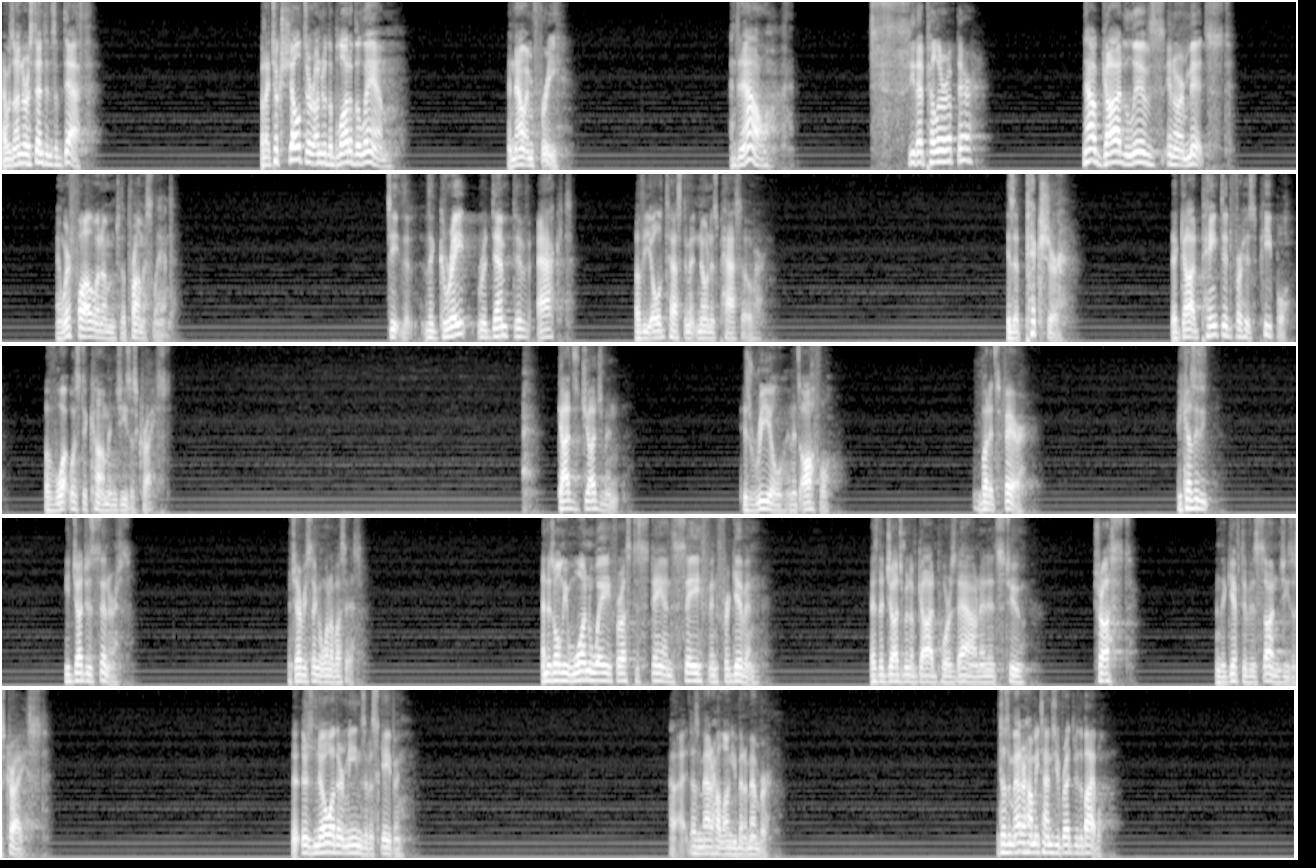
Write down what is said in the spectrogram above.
I was under a sentence of death. But I took shelter under the blood of the Lamb, and now I'm free. And now, see that pillar up there? Now God lives in our midst, and we're following him to the promised land. See, the, the great redemptive act of the Old Testament known as Passover is a picture that God painted for his people of what was to come in Jesus Christ. God's judgment is real and it's awful, but it's fair. Because he, judges sinners, which every single one of us is. And there's only one way for us to stand safe and forgiven as the judgment of God pours down, and it's to trust in the gift of His Son, Jesus Christ. There's no other means of escaping. Uh, it doesn't matter how long you've been a member. It doesn't matter how many times you've read through the Bible.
